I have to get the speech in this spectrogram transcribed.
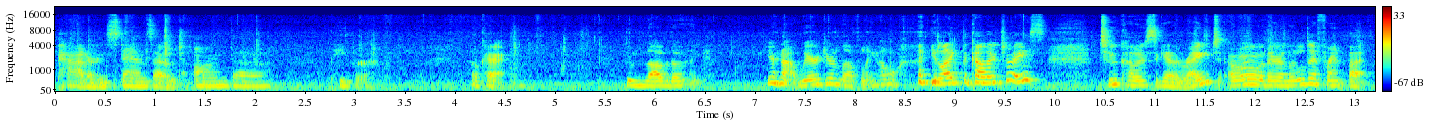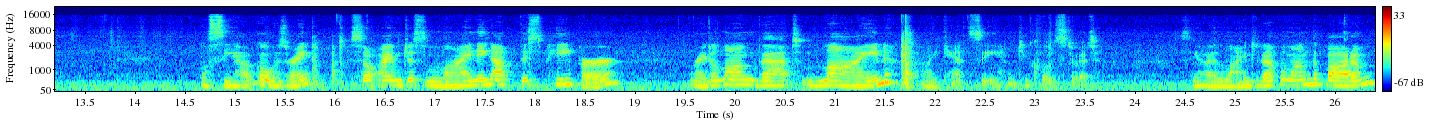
pattern stands out on the paper. Okay you love those. You're not weird, you're lovely. Oh, you like the color choice? Two colors together, right? Oh, they're a little different, but we'll see how it goes, right? So I'm just lining up this paper right along that line. Oh, I can't see, I'm too close to it. See how I lined it up along the bottom?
